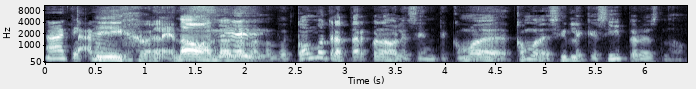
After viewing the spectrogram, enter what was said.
Ah, claro. Híjole, no, no, no, no, no. ¿Cómo tratar con adolescente? ¿Cómo, cómo decirle que sí, pero es no?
